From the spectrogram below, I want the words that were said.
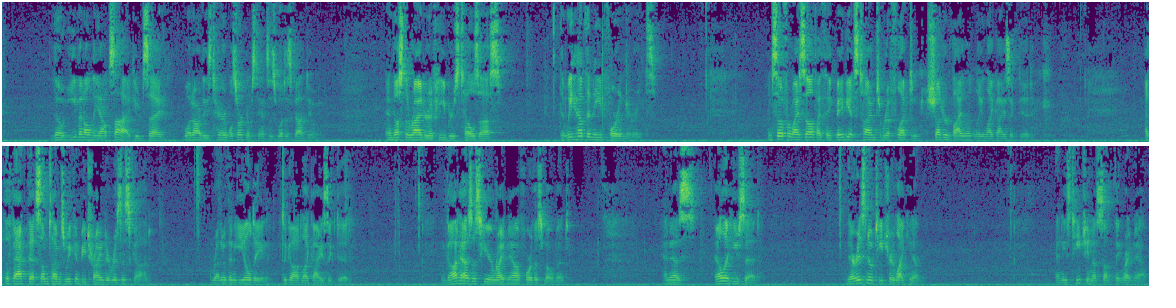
though even on the outside you'd say, What are these terrible circumstances? What is God doing? And thus the writer of Hebrews tells us that we have the need for endurance. And so for myself, I think maybe it's time to reflect and shudder violently like Isaac did at the fact that sometimes we can be trying to resist God rather than yielding to God like Isaac did. And God has us here right now for this moment. And as Elihu said, there is no teacher like him. And he's teaching us something right now.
